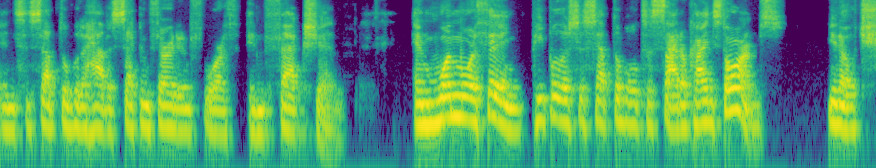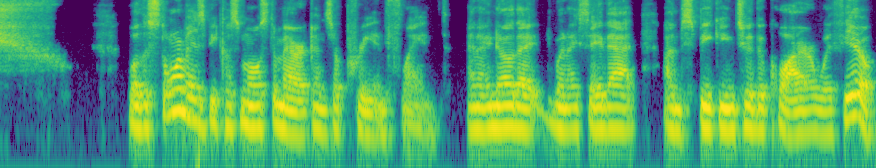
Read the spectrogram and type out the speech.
and susceptible to have a second, third, and fourth infection. And one more thing people are susceptible to cytokine storms. You know, well, the storm is because most Americans are pre inflamed. And I know that when I say that, I'm speaking to the choir with you.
